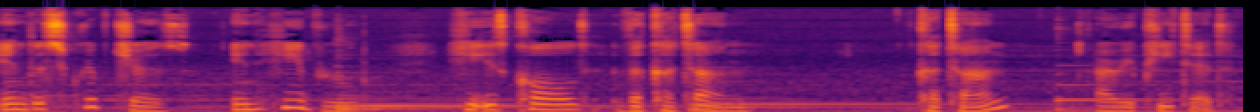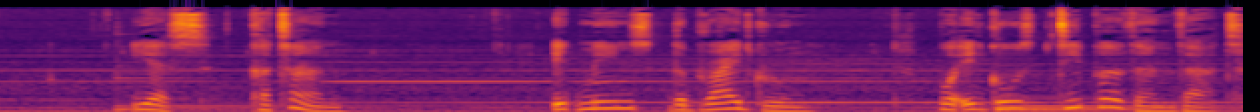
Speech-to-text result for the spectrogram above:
In the scriptures, in Hebrew, He is called the Khatan. Khatan? I repeated. Yes, Khatan. It means the bridegroom, but it goes deeper than that.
